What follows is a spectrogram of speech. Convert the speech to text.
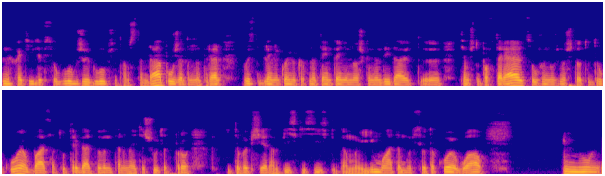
находили все глубже и глубже, там стендапы уже, там, например, выступления комиков на ТНТ немножко надоедают э, тем, что повторяются, уже нужно что-то другое, бац, а тут ребята в интернете шутят про какие-то вообще там письки, сиськи, там и, и матом, и все такое, вау. Ну,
